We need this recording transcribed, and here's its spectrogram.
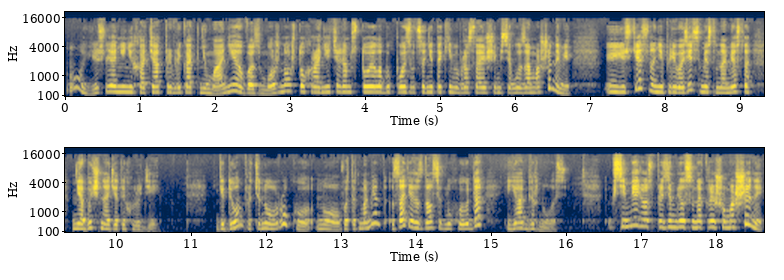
Ну, если они не хотят привлекать внимание, возможно, что хранителям стоило бы пользоваться не такими бросающимися в глаза машинами и, естественно, не перевозить с места на место необычно одетых людей. Гидеон протянул руку, но в этот момент сзади раздался глухой удар, и я обернулась. Ксимериус приземлился на крышу машины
